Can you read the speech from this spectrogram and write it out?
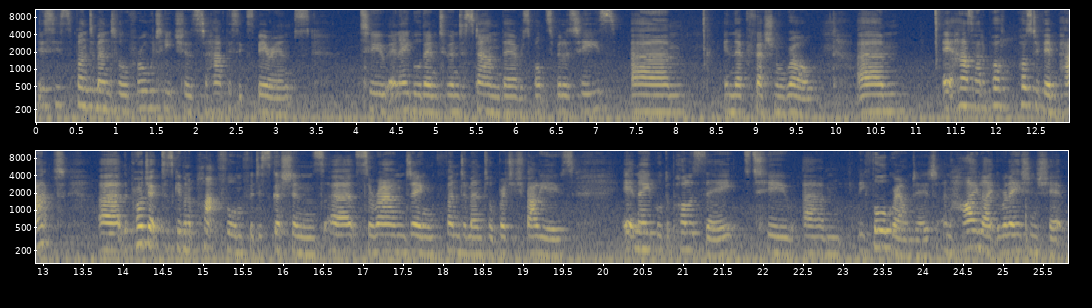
This is fundamental for all teachers to have this experience to enable them to understand their responsibilities um, in their professional role. Um, it has had a po positive impact. Uh, the project has given a platform for discussions uh, surrounding fundamental British values it enabled the policy to um, be foregrounded and highlight the relationship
